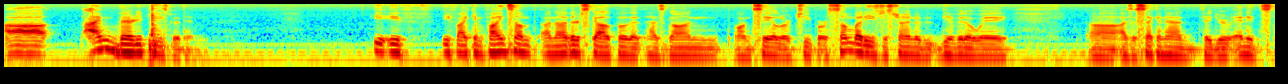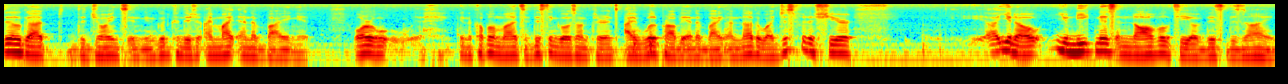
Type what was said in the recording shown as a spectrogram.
uh, I'm very pleased with him. If if I can find some another scalpel that has gone on sale or cheap or somebody's just trying to give it away uh, as a second-hand figure and it's still got the joints in, in good condition, I might end up buying it. Or in a couple of months, if this thing goes on clearance, I will probably end up buying another one just for the sheer, uh, you know, uniqueness and novelty of this design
